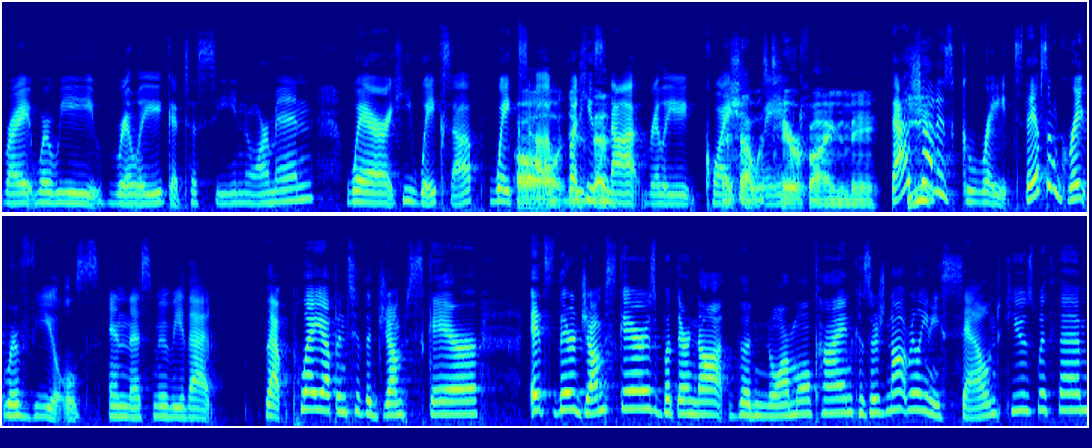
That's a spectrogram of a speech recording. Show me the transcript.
right, where we really get to see Norman, where he wakes up, wakes Oh, up, but he's that- not really quite. That shot was terrifying to me. That He- shot is great. They have some great reveals in this movie that that play up into the jump scare. It's they're jump scares, but they're not the normal kind because there's not really any sound cues with them.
